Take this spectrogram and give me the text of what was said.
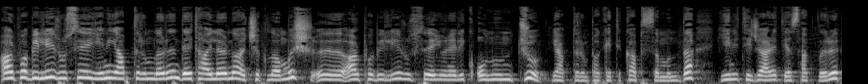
Avrupa Birliği Rusya'ya yeni yaptırımların detaylarını açıklamış. Ee, Avrupa Birliği Rusya'ya yönelik 10. yaptırım paketi kapsamında yeni ticaret yasakları,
